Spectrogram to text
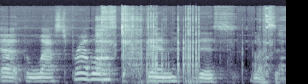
at the last problem in this lesson.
